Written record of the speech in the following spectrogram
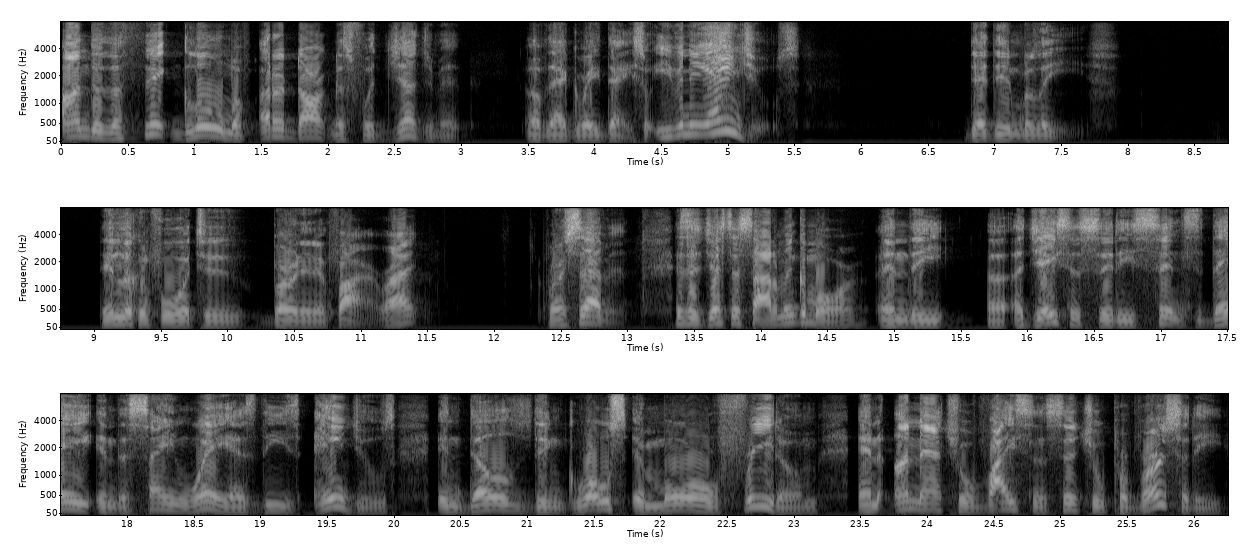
under the thick gloom of utter darkness for judgment of that great day. So even the angels that didn't believe, they're looking forward to burning in fire, right? Verse 7. It says, just as Sodom and Gomorrah and the uh, adjacent cities, since they, in the same way as these angels, indulged in gross immoral freedom and unnatural vice and sensual perversity,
